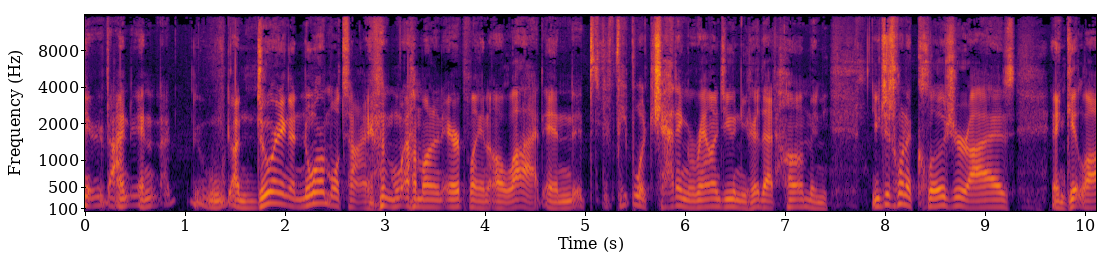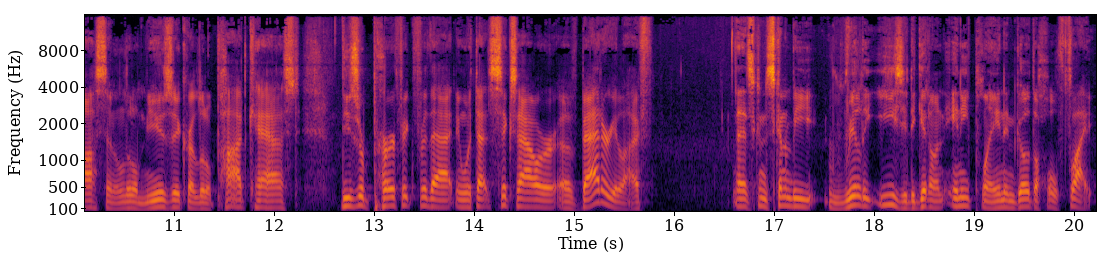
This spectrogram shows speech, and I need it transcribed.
And uh, during a normal time, I'm on an airplane a lot, and people are chatting around you, and you hear that hum, and you just want to close your eyes and get lost in a little music or a little podcast. These are perfect for that, and with that six hour of battery life it's going to be really easy to get on any plane and go the whole flight.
